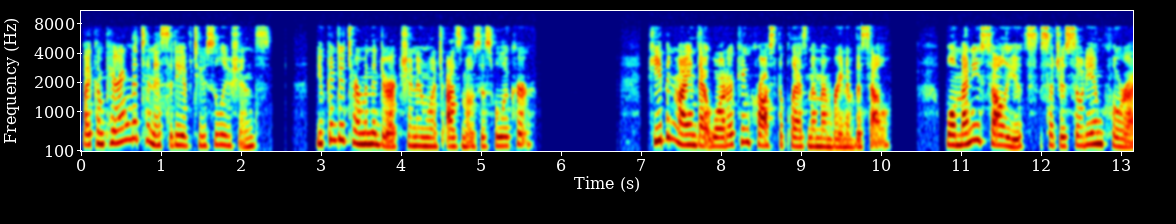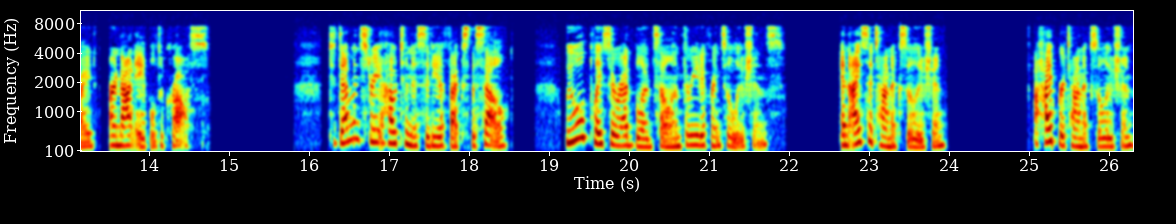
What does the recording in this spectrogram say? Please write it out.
By comparing the tonicity of two solutions, you can determine the direction in which osmosis will occur. Keep in mind that water can cross the plasma membrane of the cell, while many solutes, such as sodium chloride, are not able to cross. To demonstrate how tonicity affects the cell, we will place a red blood cell in three different solutions an isotonic solution, a hypertonic solution,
